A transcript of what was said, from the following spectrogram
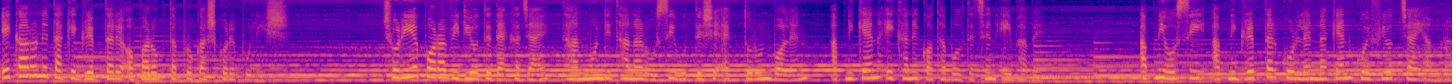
এ কারণে তাকে গ্রেপ্তারে অপারগতা প্রকাশ করে পুলিশ। ছড়িয়ে পড়া ভিডিওতে দেখা যায়, ধানমন্ডি থানার ওসি উদ্দেশ্যে এক তরুণ বলেন, আপনি কেন এখানে কথা বলতেছেন এইভাবে? আপনি ওসি, আপনি গ্রেপ্তার করলেন না কেন? কৈফিয়ত চাই আমরা।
